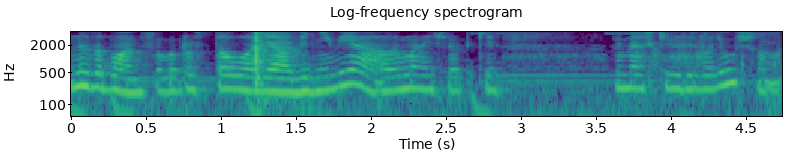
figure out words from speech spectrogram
Не забуваємо, що використовувала я від Nivea, але в мене ще такі румяшки від Revolution.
